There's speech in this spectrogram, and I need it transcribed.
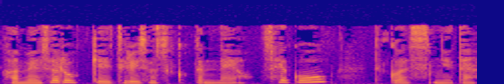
감회 새롭게 들으셨을 것 같네요. 세 곡 듣고 왔습니다.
